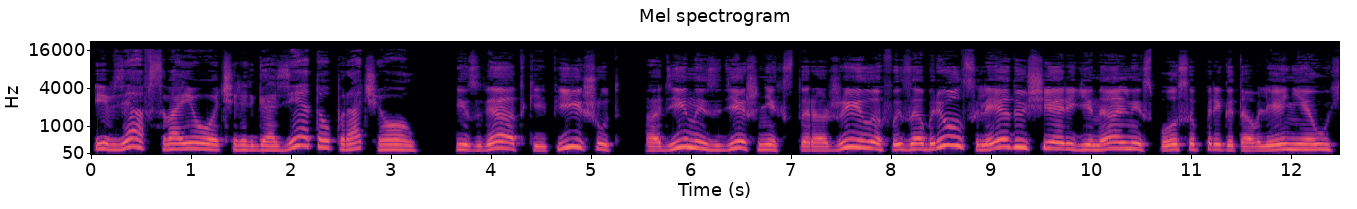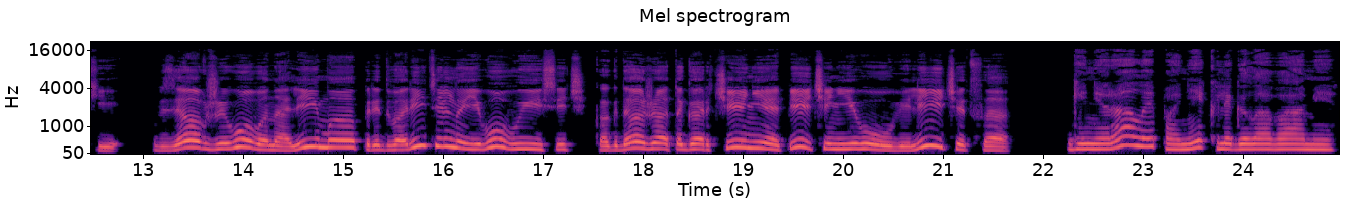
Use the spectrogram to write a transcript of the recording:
и, взяв в свою очередь газету, прочел. «Из Вятки пишут, один из здешних старожилов изобрел следующий оригинальный способ приготовления ухи взяв живого налима, предварительно его высечь, когда же от огорчения печень его увеличится. Генералы поникли головами.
